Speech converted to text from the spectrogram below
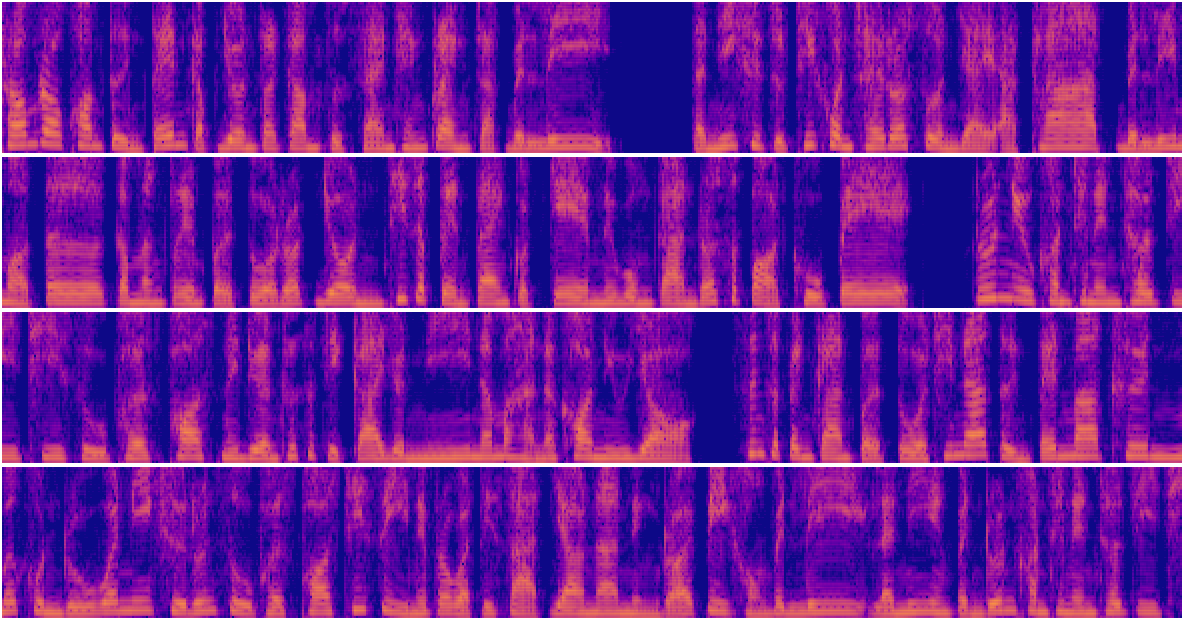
พร้อมรอความตื่นเต้นกับยนตรกรรมสุดแสนแข็งแกร่งจากเบลลี่ แต่นี่คือจุดที่คนใช้รถส่วนใหญ่อาจพลาด เบลลี่มอเตอร์กำลังเตรียมเปิดตัวรถยนต์ที่จะเปลี่ยนแปลงกฎเกมในวงการรถสปอร์ตคูเป้รุ่น New Continental GT สู่ p e r s p o s ในเดือนพฤศจิกายนนี้ณมหานครนิวยอร์ก ซึ่งจะเป็นการเปิดตัวที่น่าตื่นเต้นมากขึ้น เมื่อคุณรู้ว่านี่คือรุ่นสู่ p e r s p o s ที่ 4 ในประวัติศาสตร์ยาวนาน 100 ปีของเบลลี่ และนี่ยังเป็นรุ่น Continental GT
